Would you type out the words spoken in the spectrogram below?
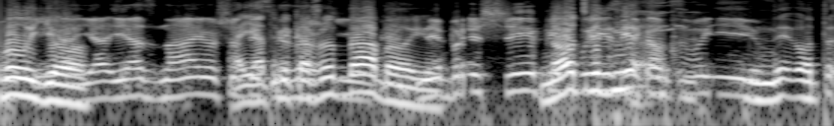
W. Я, я, я знаю, що А ти я тобі сказав кажу Q. W. Не бреши Ну, от відмі- підписникам своїм. Не, от е,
